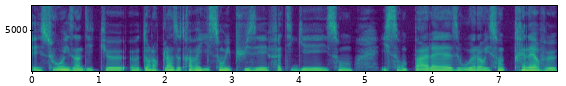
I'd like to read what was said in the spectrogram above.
et souvent ils indiquent que dans leur place de travail ils sont épuisés, fatigués, ils sont ils sont pas à l'aise ou alors ils sont très nerveux.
